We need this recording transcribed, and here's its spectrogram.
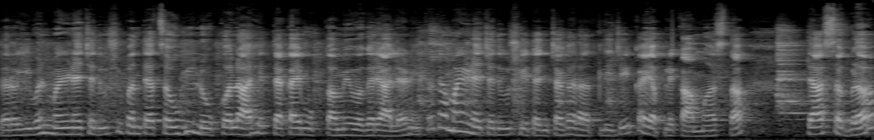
तर इव्हन महिन्याच्या दिवशी पण त्या चौघी लोकल आहेत त्या काही मुक्कामी वगैरे आल्या नाही. तर त्या महिन्याच्या दिवशी त्यांच्या घरातली जी काही आपले कामं असतात त्या सगळं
